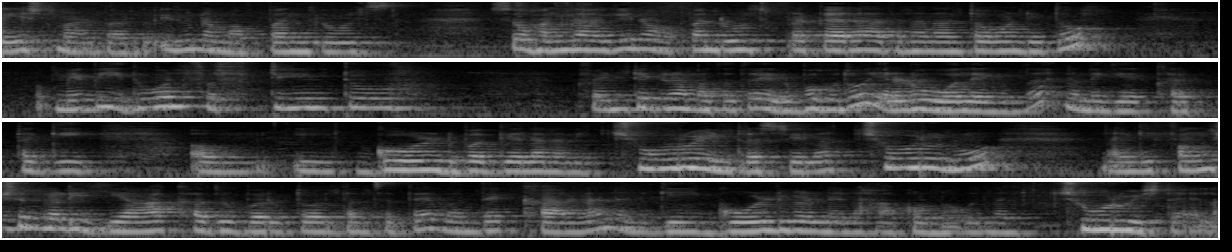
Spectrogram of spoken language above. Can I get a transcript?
ವೇಸ್ಟ್ ಮಾಡಬಾರ್ದು. ಇದು ನಮ್ಮ ಅಪ್ಪನ ರೂಲ್ಸ್. ಸೊ ಹಾಗಾಗಿ ನಮ್ಮ ಅಪ್ಪನ ರೂಲ್ಸ್ ಪ್ರಕಾರ ಅದನ್ನು ನಾನು ತೊಗೊಂಡಿದ್ದು. ಮೇ ಬಿ ಇದು ಒಂದು ಫಿಫ್ಟೀನ್ ಟು ಟ್ವೆಂಟಿ ಗ್ರಾಮ್ ಹತ್ರ ಇರಬಹುದು. ಎರಡು ಓಲೆಯಿಂದ ನನಗೆ ಕರೆಕ್ಟಾಗಿ ಈ ಗೋಲ್ಡ್ ಬಗ್ಗೆ ಎಲ್ಲ ನನಗೆ ಚೂರು ಇಂಟ್ರೆಸ್ಟ್ ಇಲ್ಲ. ಚೂರು ನನಗೆ ಈ ಫಂಕ್ಷನ್ಗಳಿಗೆ ಯಾಕಾದರೂ ಬರುತ್ತೋ ಅಂತ ಅನ್ಸುತ್ತೆ. ಒಂದೇ ಕಾರಣ ನನಗೆ ಈ ಗೋಲ್ಡ್ಗಳನ್ನೆಲ್ಲ ಹಾಕೊಂಡು ಹೋಗೋದು ನನಗೆ ಚೂರು ಇಷ್ಟ ಇಲ್ಲ.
